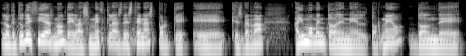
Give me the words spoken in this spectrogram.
lo que tú decías, ¿no? De las mezclas de escenas, porque, eh, que es verdad, hay un momento en el torneo donde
